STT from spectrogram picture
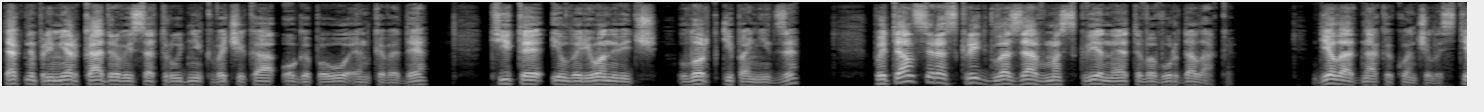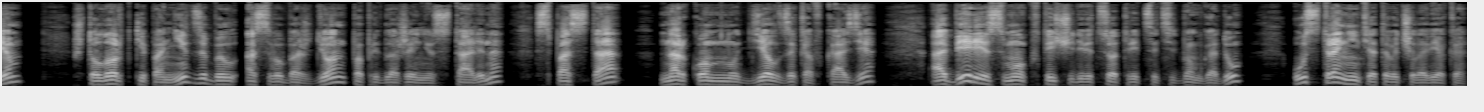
Так, например, кадровый сотрудник ВЧК ОГПУ НКВД Тите Илларионович Лорд Кипанидзе пытался раскрыть глаза в Москве на этого вурдалака. Дело, однако, кончилось тем, что лорд Кипанидзе был освобожден по предложению Сталина с поста наркомну дел за Кавказе, а Берия смог в 1937 году устранить этого человека,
